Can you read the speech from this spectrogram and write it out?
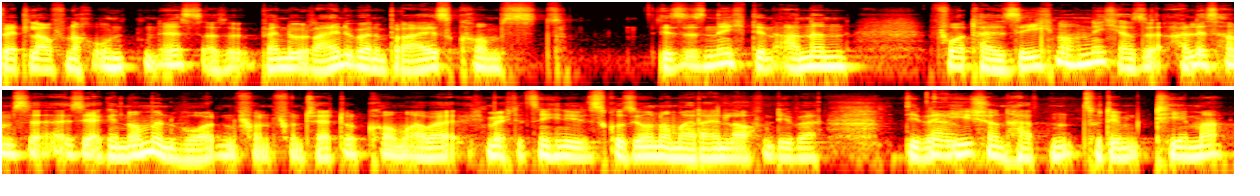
Wettlauf nach unten ist. Also wenn du rein über den Preis kommst, ist es nicht. Den anderen Vorteil sehe ich noch nicht. Also alles haben sie, ist ja genommen worden von, von Chat.com, aber ich möchte jetzt nicht in die Diskussion nochmal reinlaufen, die wir, die wir ja. eh schon hatten zu dem Thema.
